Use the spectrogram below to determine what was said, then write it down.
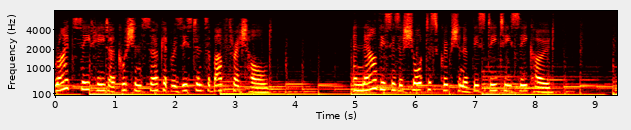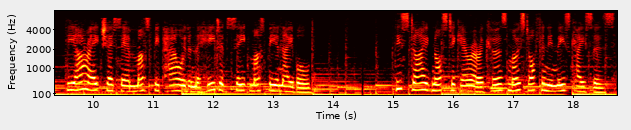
Right seat heater cushion circuit resistance above threshold. And now this is a short description of this DTC code. The RHSM must be powered and the heated seat must be enabled. This diagnostic error occurs most often in these cases.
